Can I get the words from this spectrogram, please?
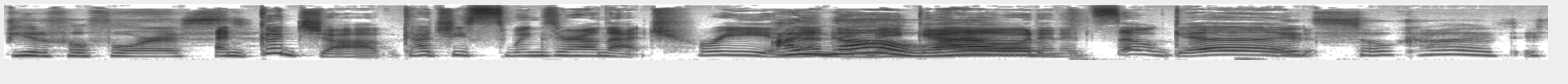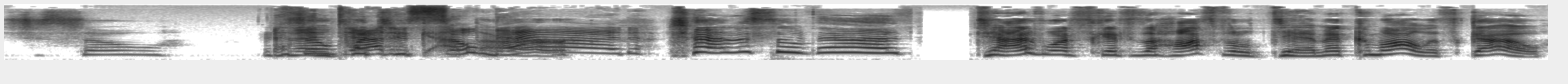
beautiful forest. And good job. God, she swings around that tree and I then know, they make out and it's so good. It's so good. It's just so it's and so then dad is so mad. Dad is so mad. Dad wants to get to the hospital, damn it. Come on, let's go.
